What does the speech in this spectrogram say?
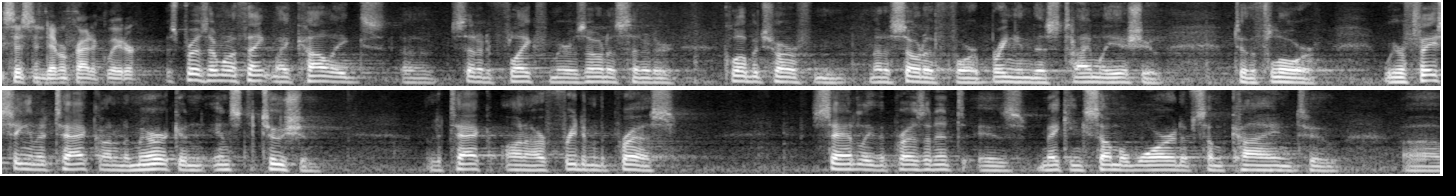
Assistant Democratic Leader. Mr. President, I want to thank my colleagues, uh, Senator Flake from Arizona, Senator Klobuchar from Minnesota, for bringing this timely issue to the floor. We are facing an attack on an American institution, an attack on our freedom of the press. Sadly, the President is making some award of some kind to uh,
